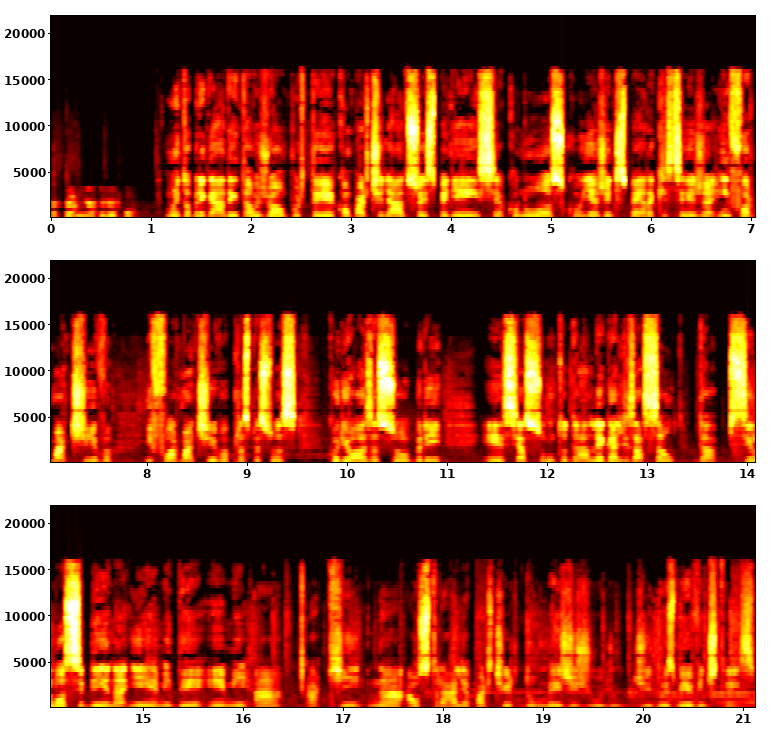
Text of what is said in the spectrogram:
Essa é a minha sugestão. Muito obrigada, então, João, por ter compartilhado sua experiência conosco e a gente espera que seja informativa e formativa para as pessoas curiosas sobre esse assunto da legalização da psilocibina e MDMA aqui na Austrália a partir do mês de julho de 2023.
